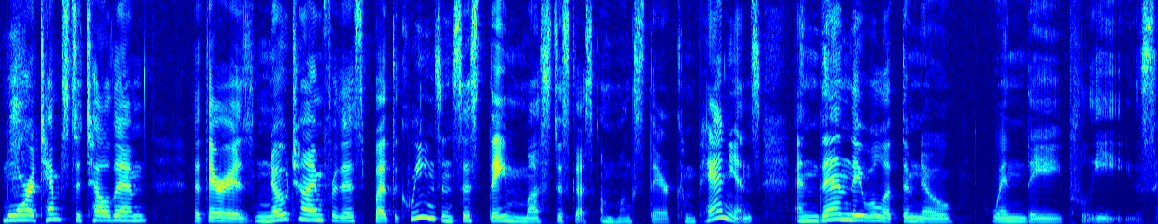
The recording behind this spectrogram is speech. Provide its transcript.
Mor attempts to tell them that there is no time for this, but the queens insist they must discuss amongst their companions, and then they will let them know when they please.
